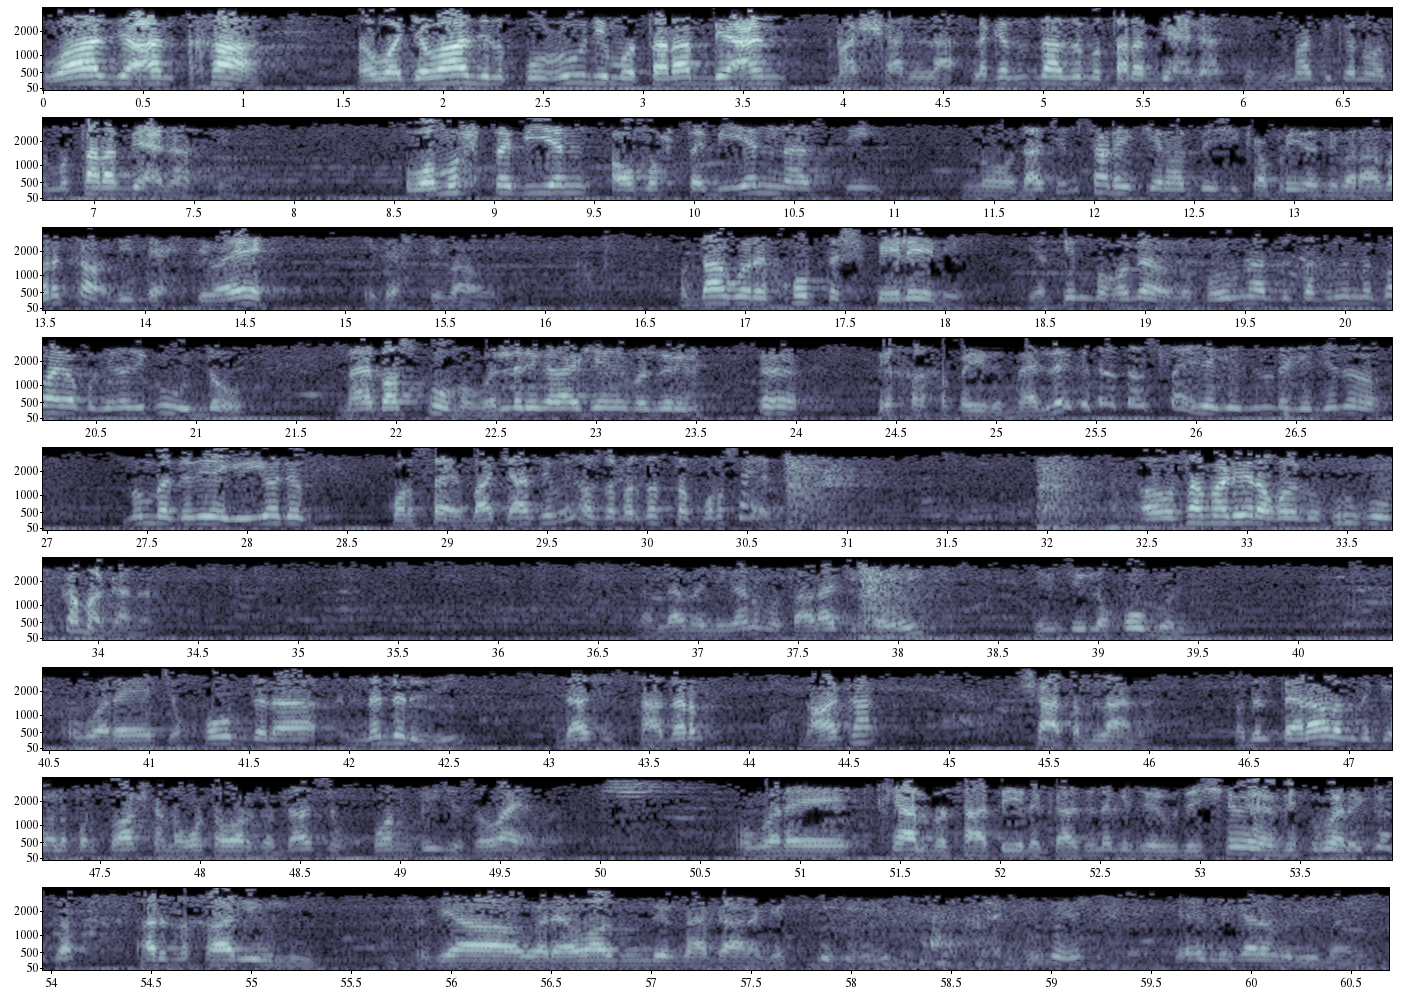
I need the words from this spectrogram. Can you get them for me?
واضعا خا او جواز القعود متربعا ماشاءالله لکه دا زه متربع ناستم ما فکر نو متربع ناستم ومحتبيا او محتبيا ناستي نو دا چې سړی کې راځي شي کپڑے دې برابر کا دې ته احتوای دې ته احتوا وي خدا ګوره خوب ته شپېلې دي یقین به خدا زه پورنا د تقریر مې کوه او په کې دې کو ودو ما بس کوم ولري غلا شي بزري په خخه په دې مله کې دا تاسو ته یې دلته کې جوړ مونږ به دې یو د کورسه بچا سي او زبردست کورسه ده او سم ډیر خو کو خرو کم کنه الله باندې ګانو مطالعه چې کوي دې چې له خوب ورځي وګوره چې خوب دلا ندر دي دا چې صادر دا کا شاته ملانه بدل تیرانو د کې ولا پر تواشه نه غټه ورګه دا څه خوان کوي چې سوای ما وګوره خیال به ساتي لکه څنګه چې ودې شوی به وګوره کته ارز خاري ونی بیا ور आवाज هم ډیر ناکاره کوي چې ذکر به دی باندې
